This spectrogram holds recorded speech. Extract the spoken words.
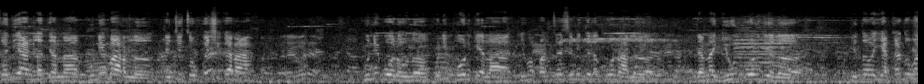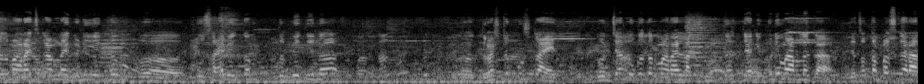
कधी आणलं त्यांना? कुणी मारलं? त्याची चौकशी करा. कुणी बोलवलं? कुणी फोन केला? किंवा पंचायत समितीला कोण आलं? त्यांना घेऊन कोण गेलं? तिथं एका दोघांना मारायचं काम नाही. घडी एकदम तो साहेब एकदम तब्येतीनं द्रष्टपुष्ट आहेत. दोन चार लोक तर मारायला लागतील. तर त्यांनी कुणी मारलं का? त्याचा तपास करा.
